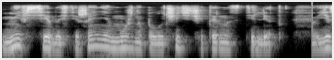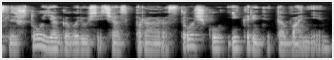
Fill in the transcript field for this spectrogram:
Не все достижения можно получить с 14 лет. Если что, я говорю сейчас про рассрочку и кредитование.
